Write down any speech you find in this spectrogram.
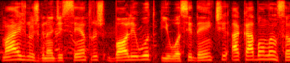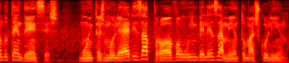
mas nos grandes centros, Bollywood e o Ocidente acabam lançando tendências. Muitas mulheres aprovam o embelezamento masculino.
